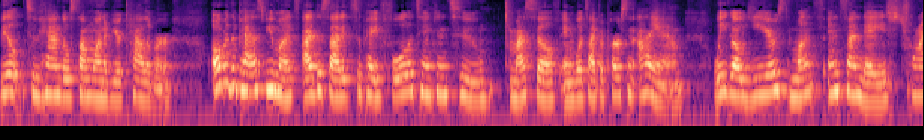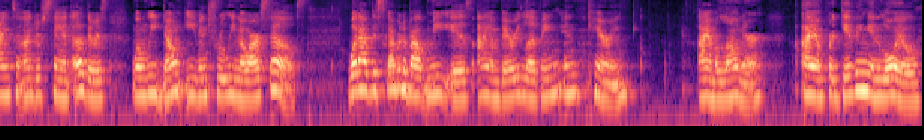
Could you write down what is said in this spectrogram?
built to handle someone of your caliber. Over the past few months, I decided to pay full attention to myself and what type of person I am. We go years, months, and Sundays trying to understand others when we don't even truly know ourselves. What I've discovered about me is I am very loving and caring. I am a loner. I am forgiving and loyal,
